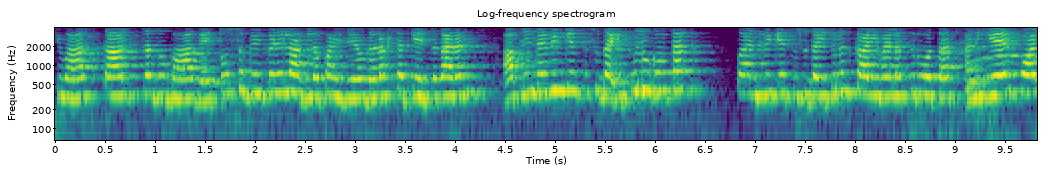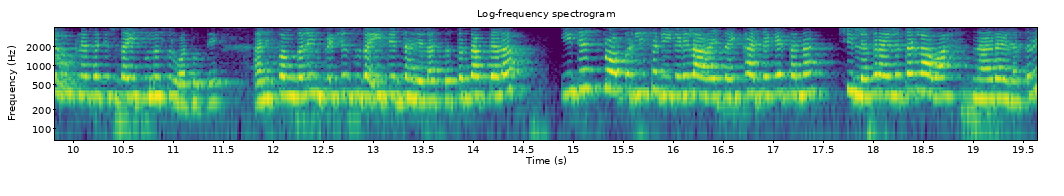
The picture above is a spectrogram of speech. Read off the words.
किंवा हा स्काल्पचा जो भाग आहे तो सगळीकडे लागलं पाहिजे एवढं लक्षात घ्यायचं. कारण आपली नवीन केससुद्धा इथून उगवतात पांढरी केससुद्धा इथूनच काळी व्हायला सुरू होतात आणि हेअर फॉल रोखण्यासाठी सुद्धा इथूनच सुरुवात होते. आणि फंगल इन्फेक्शनसुद्धा इथेच झालेलं असतं. तर आपल्याला इथेच प्रॉपरली सगळीकडे लावायचं आहे. खालच्या केसांना शिल्लक राहिलं तर लावा नाही राहिलं तरी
